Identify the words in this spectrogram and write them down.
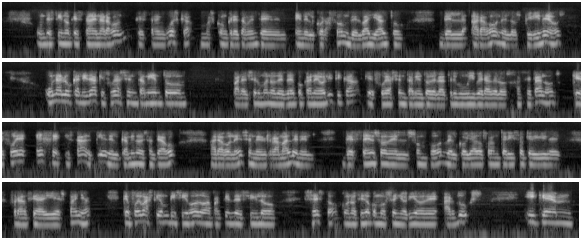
Un destino que está en Aragón, que está en Huesca, más concretamente en el corazón del Valle Alto del Aragón, en los Pirineos, una localidad que fue asentamiento para el ser humano desde época neolítica, que fue asentamiento de la tribu ibera de los jacetanos, que fue eje y está al pie del Camino de Santiago aragonés, en el ramal, en el descenso del Sompor, del collado fronterizo que divide Francia y España, que fue bastión visigodo a partir del siglo VI, conocido como señorío de Ardux, y que mm,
